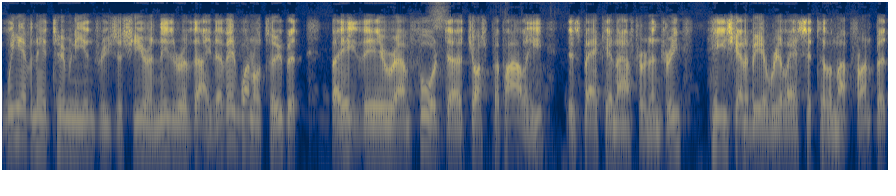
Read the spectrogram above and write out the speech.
we haven't had too many injuries this year, and neither have they. They've had one or two, but they their um, forward uh, Josh Papalii is back in after an injury. He's going to be a real asset to them up front. But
